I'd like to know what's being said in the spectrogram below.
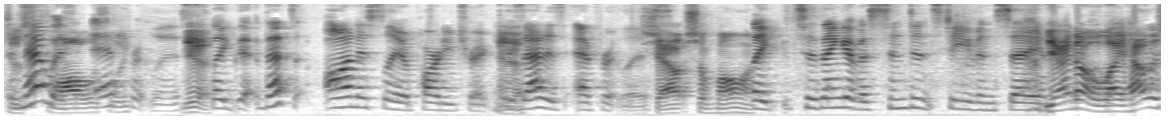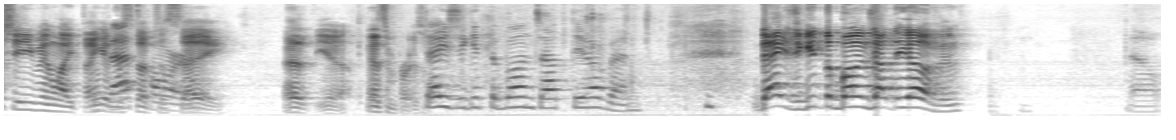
just and that was effortless. Yeah. Like th- that's honestly a party trick because Yeah. that is effortless. Shout Siobhan. Like to think of a sentence to even say. yeah, I know. Like, how does she even like think of this stuff to say? That, yeah, that's impressive. Daisy, get the buns out the oven. Daisy, get the buns out the oven. No.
